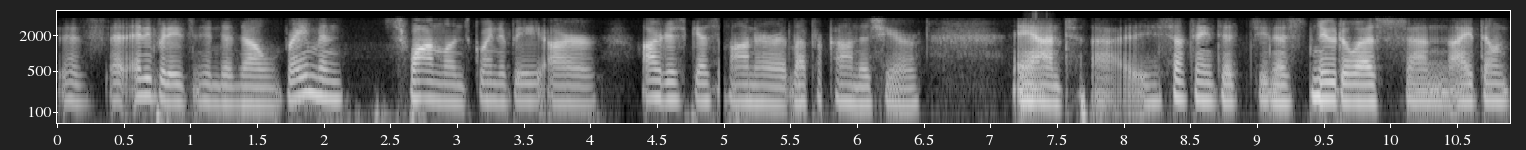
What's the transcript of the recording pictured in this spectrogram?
as uh, anybody's in to know. Raymond Swanland's going to be our artist guest of honor at LepreCon this year, and uh, something that you know is new to us. And I don't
